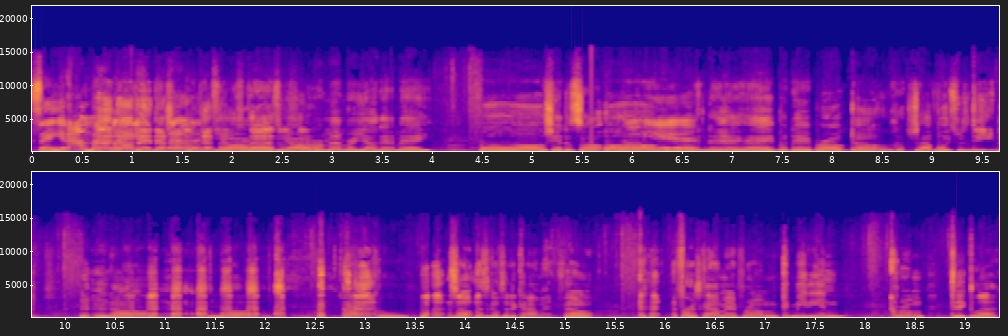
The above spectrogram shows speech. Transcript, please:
say it. I'm not. Nah, gonna nah, man, that's how the- that's how y'all was y'all remember Young M.A? Ooh, she had the song. Ooh, Oh, yeah. And they, they hey, but they broke though. Her voice was deep. No, no, I'm cool. So let's go to the comment. So the first comment from comedian Krum Digla.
